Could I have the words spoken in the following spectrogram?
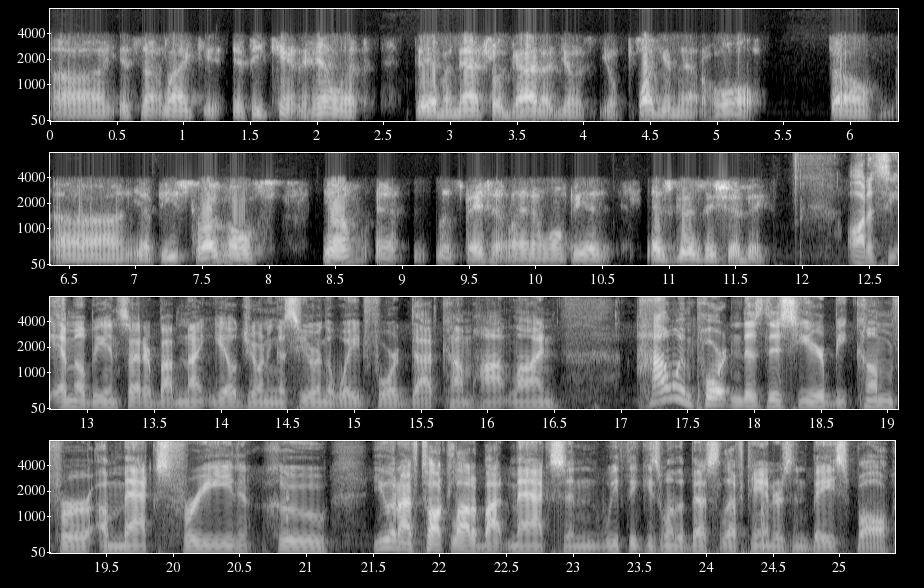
Uh, it's not like if he can't handle it, they have a natural guy to you know you know plug in that hole. So uh, if he struggles, you know, eh, let's face it, Atlanta won't be as, as good as they should be. Audacy MLB insider Bob Nightengale joining us here on the WadeFord.com hotline. How important does this year become for a Max Fried, who you and I've talked a lot about Max, and we think he's one of the best left-handers in baseball.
